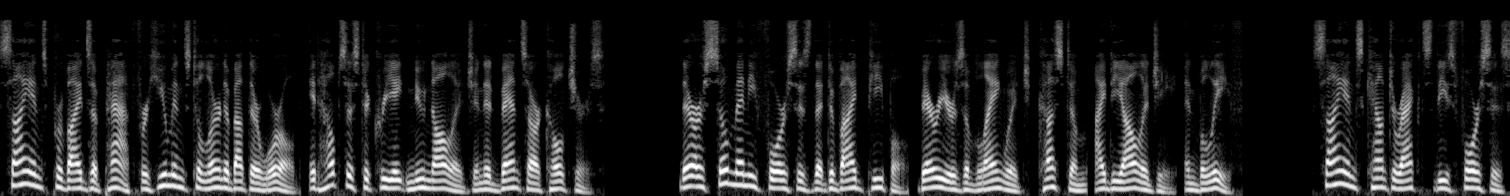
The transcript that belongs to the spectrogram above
Science provides a path for humans to learn about their world, it helps us to create new knowledge and advance our cultures. There are so many forces that divide people, barriers of language, custom, ideology, and belief. Science counteracts these forces,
